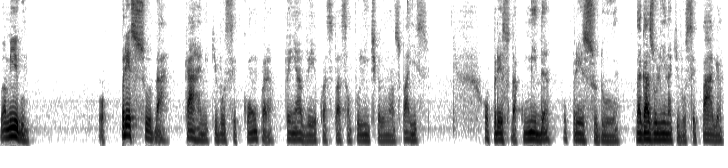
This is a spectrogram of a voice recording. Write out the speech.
Meu amigo, o preço da carne que você compra tem a ver com a situação política do nosso país. O preço da comida, o preço do, da gasolina que você paga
